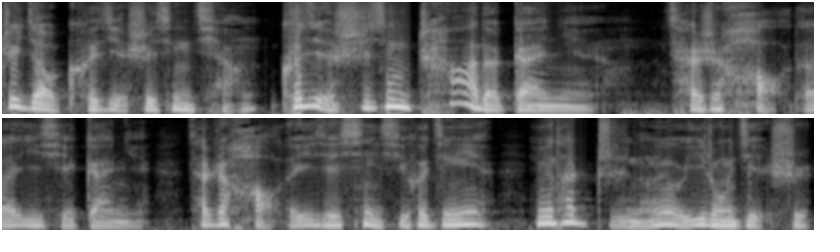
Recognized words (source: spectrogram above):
这叫可解释性强。可解释性差的概念才是好的一些概念，才是好的一些信息和经验，因为它只能有一种解释。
